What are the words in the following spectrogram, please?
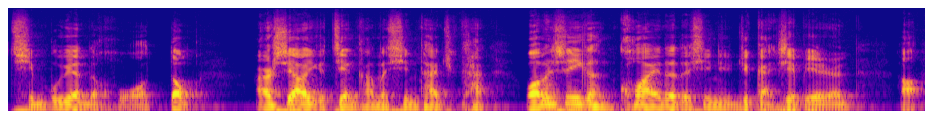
情不愿的活动，而是要一个健康的心态去看。我们是一个很快乐的心情去感谢别人。好，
